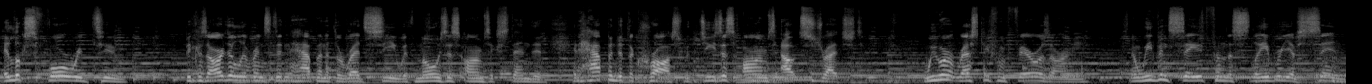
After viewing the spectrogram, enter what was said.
it looks forward too. Because our deliverance didn't happen at the Red Sea with Moses' arms extended. It happened at the cross with Jesus' arms outstretched. We weren't rescued from Pharaoh's army, and we've been saved from the slavery of sin.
